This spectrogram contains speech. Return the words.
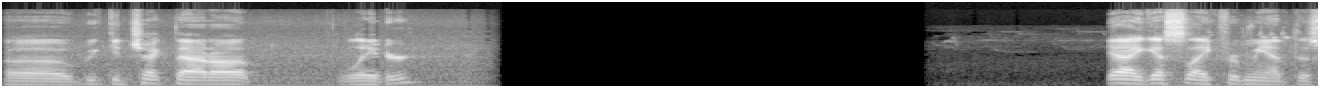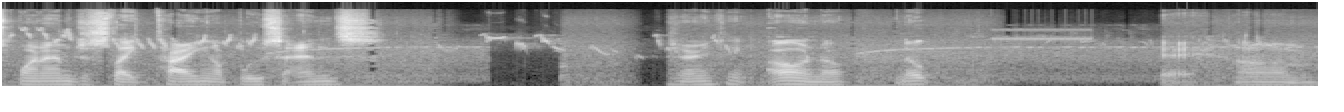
Uh, we can check that out later. Yeah, I guess like for me at this point, I'm just like tying up loose ends. Is there anything? Oh no, nope. Okay, um...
